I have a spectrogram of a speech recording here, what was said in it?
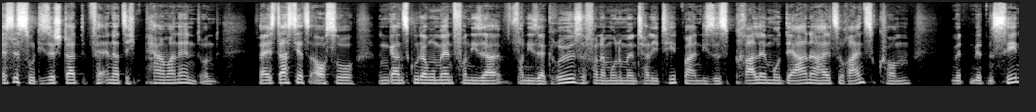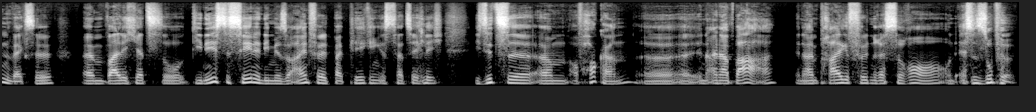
es ist so, diese Stadt verändert sich permanent und vielleicht ist das jetzt auch so ein ganz guter Moment von dieser, von dieser Größe, von der Monumentalität mal in dieses pralle Moderne halt so reinzukommen mit, mit einem Szenenwechsel, ähm, weil ich jetzt so, die nächste Szene, die mir so einfällt bei Peking ist tatsächlich, ich sitze ähm, auf Hockern äh, in einer Bar, in einem prall gefüllten Restaurant und esse Suppe.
